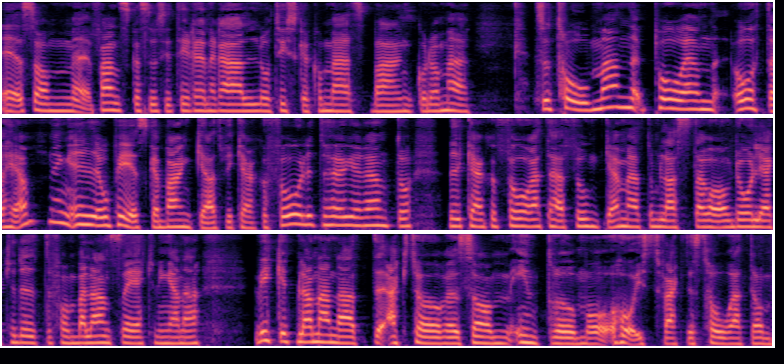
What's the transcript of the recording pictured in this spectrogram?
Eh, som franska Société Générale och tyska Commerzbank och de här. Så tror man på en återhämtning i europeiska banker, att vi kanske får lite högre räntor, vi kanske får att det här funkar med att de lastar av dåliga krediter från balansräkningarna, vilket bland annat aktörer som Intrum och Hoist faktiskt tror att de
